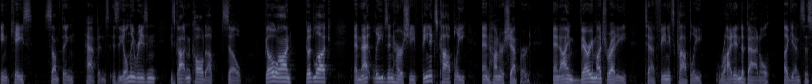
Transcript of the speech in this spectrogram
in case something happens. Is the only reason he's gotten called up. So go on. Good luck. And that leaves in Hershey Phoenix Copley and Hunter Shepard. And I'm very much ready to have Phoenix Copley ride into battle against this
